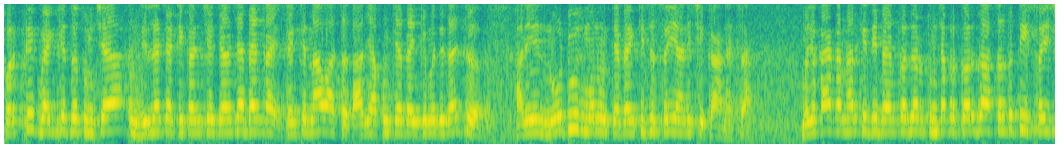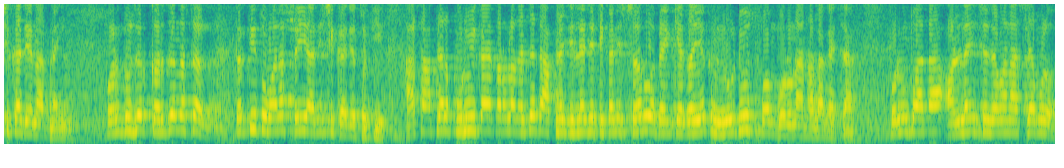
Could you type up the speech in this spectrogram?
प्रत्येक बँकेचं तुमच्या जिल्ह्याच्या ठिकाणचे ज्या ज्या बँक आहेत त्यांचे नाव असत आणि आपण त्या बँकेमध्ये जायचं आणि नो ड्यूज म्हणून त्या बँकेची सही आणि शिक्का आणायचा. म्हणजे काय करणार की ती बँक जर तुमच्याकडे कर्ज असेल तर ती सही शिक्का देणार नाही. परंतु जर कर्ज नसेल तर ती तुम्हाला सही आणि शिका देत होती. असं आपल्याला पूर्वी काय करावं लागायचं? की आपल्या जिल्ह्याच्या ठिकाणी सर्व बँकेचा एक नोट्यूज फॉर्म भरून आणावा लागायचा. परंतु आता ऑनलाईनचा जमाना असल्यामुळं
